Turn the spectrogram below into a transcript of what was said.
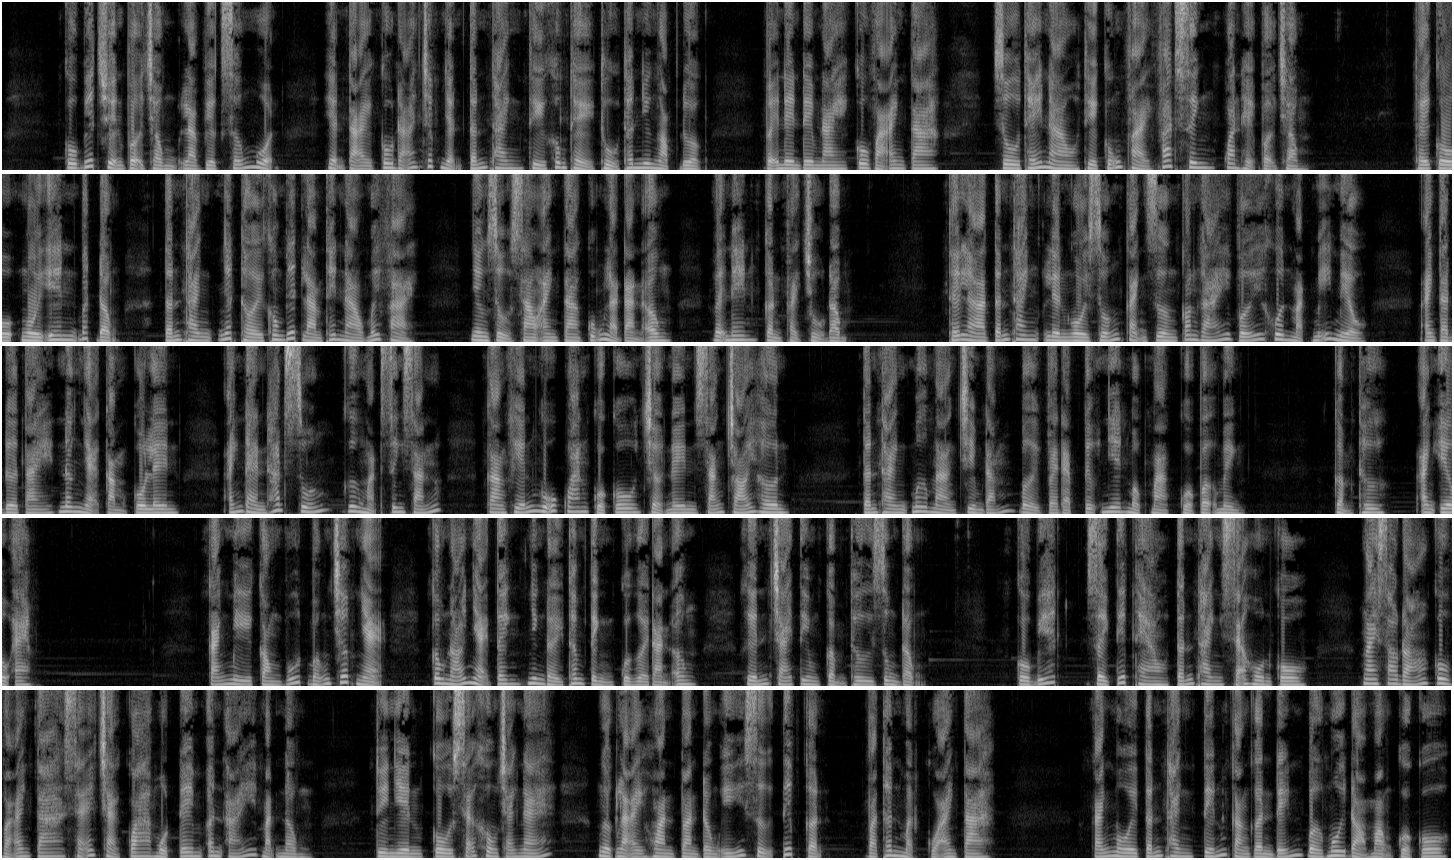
Cô biết chuyện vợ chồng là việc sớm muộn, hiện tại cô đã chấp nhận Tấn Thanh thì không thể thủ thân như Ngọc được. Vậy nên đêm nay cô và anh ta, dù thế nào thì cũng phải phát sinh quan hệ vợ chồng. Thấy cô ngồi yên bất động, Tấn Thanh nhất thời không biết làm thế nào mới phải. Nhưng dù sao anh ta cũng là đàn ông, vậy nên cần phải chủ động. Thế là Tấn Thanh liền ngồi xuống cạnh giường con gái với khuôn mặt mỹ miều. Anh ta đưa tay nâng nhẹ cằm cô lên, ánh đèn hắt xuống gương mặt xinh xắn, càng khiến ngũ quan của cô trở nên sáng chói hơn. Tấn Thanh mơ màng chìm đắm bởi vẻ đẹp tự nhiên mộc mạc của vợ mình. Cẩm Thư, anh yêu em. Cánh mi còng vút bỗng chớp nhẹ, câu nói nhẹ tênh nhưng đầy thâm tình của người đàn ông khiến trái tim Cẩm Thư rung động. Cô biết giây tiếp theo Tấn Thanh sẽ hôn cô. Ngay sau đó cô và anh ta sẽ trải qua một đêm ân ái mặn nồng. Tuy nhiên cô sẽ không tránh né, ngược lại hoàn toàn đồng ý sự tiếp cận và thân mật của anh ta. Cánh môi Tấn Thanh tiến càng gần đến bờ môi đỏ mọng của cô,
